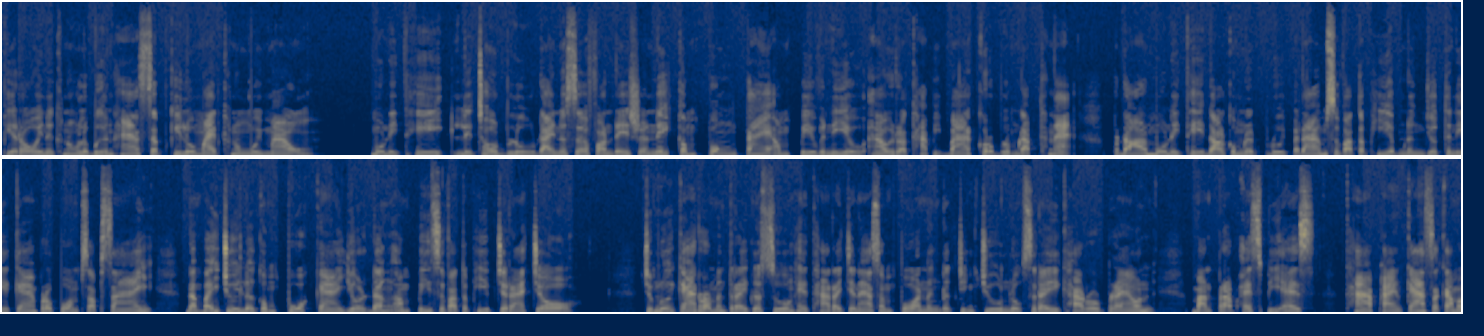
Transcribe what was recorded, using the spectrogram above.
90%នៅក្នុងល្បឿន50គីឡូម៉ែត្រក្នុង1ម៉ោង មូលនិធិ Little Blue Dinosaur Foundation នេះកំពុងតែអំពាវនាវឲ្យរដ្ឋាភិបាលគ្រប់លំដាប់ថ្នាក់ផ្ដល់មូលនិធិដល់គំនិតព្រួយផ្ដើមសវត្ថភាព និងយុទ្ធនាការប្រព័ន្ធផ្សព្វផ្សាយដើម្បីជួយលើកកម្ពស់ការយល់ដឹងអំពីសវត្ថភាពចរាចរណ៍ជំនួយការរដ្ឋមន្ត្រីក្រសួងហេដ្ឋារចនាសម្ព័ន្ធនិងដឹកជញ្ជូនលោកស្រី Carol Brown បានប្រាប់ SPS ថាផែនការសកម្ម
